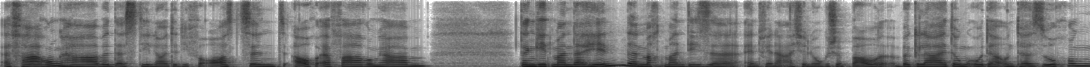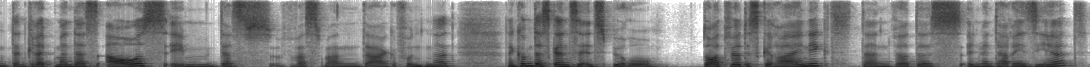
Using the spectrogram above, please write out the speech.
Erfahrung habe, dass die Leute, die vor Ort sind, auch Erfahrung haben. Dann geht man dahin, dann macht man diese entweder archäologische Baubegleitung oder Untersuchung, dann gräbt man das aus, eben das, was man da gefunden hat. Dann kommt das Ganze ins Büro. Dort wird es gereinigt, dann wird es inventarisiert.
